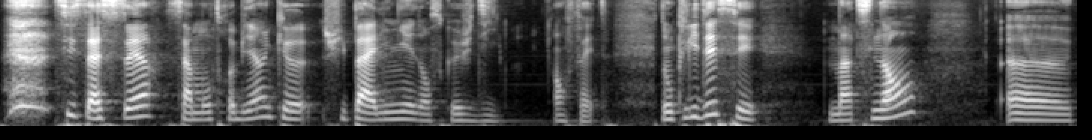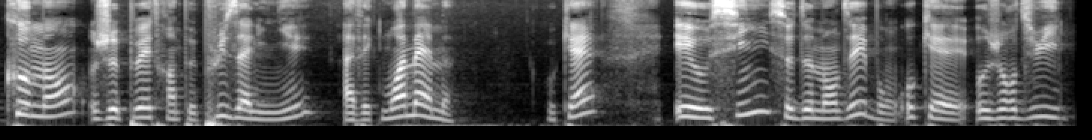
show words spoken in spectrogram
si ça sert, ça montre bien que je suis pas alignée dans ce que je dis, en fait. Donc l'idée, c'est maintenant, euh, comment je peux être un peu plus alignée avec moi-même, ok? Et aussi se demander, bon, ok, aujourd'hui,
